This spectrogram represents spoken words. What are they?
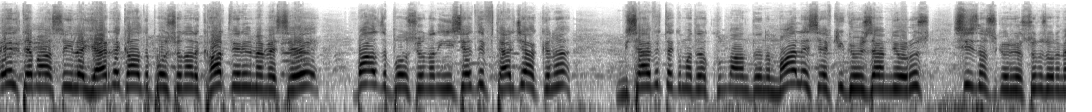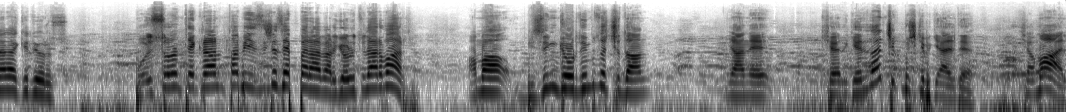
el temasıyla yerde kaldığı pozisyonları kart verilmemesi, bazı pozisyonların inisiyatif tercih hakkını misafir takım adına kullandığını maalesef ki gözlemliyoruz. Siz nasıl görüyorsunuz onu merak ediyoruz. Pozisyonun tekrarını tabi izleyeceğiz hep beraber. Görüntüler var. Ama bizim gördüğümüz açıdan yani geriden çıkmış gibi geldi. Kemal.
